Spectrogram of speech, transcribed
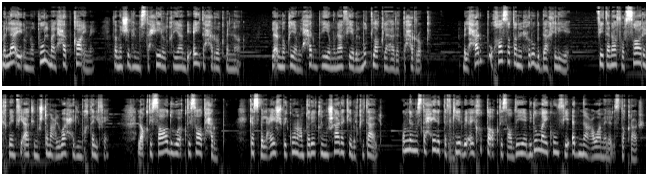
منلاقي أنه طول ما الحرب قائمة فمن شبه المستحيل القيام بأي تحرك بناء لأنه قيم الحرب هي منافية بالمطلق لهذا التحرك. بالحرب وخاصة الحروب الداخلية في تنافر صارخ بين فئات المجتمع الواحد المختلفة. الاقتصاد هو اقتصاد حرب كسب العيش بيكون عن طريق المشاركة بالقتال. ومن المستحيل التفكير بأي خطة اقتصادية بدون ما يكون في أدنى عوامل الاستقرار.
